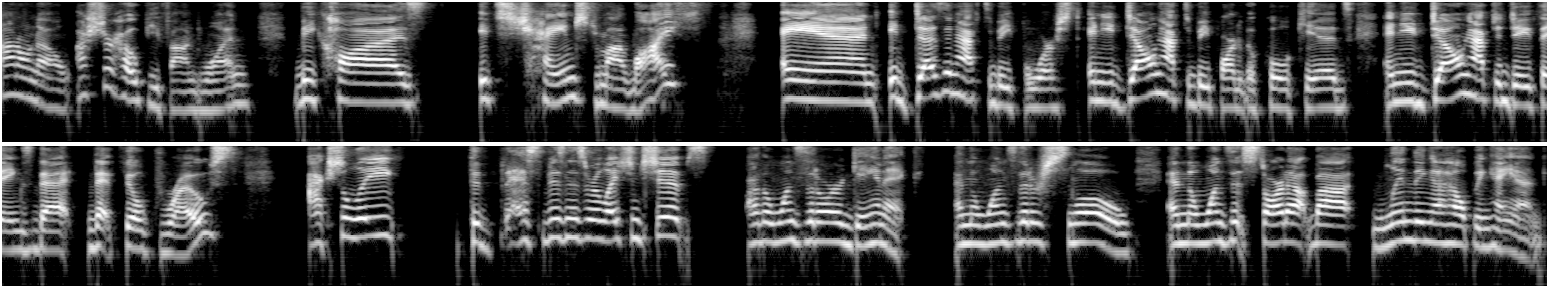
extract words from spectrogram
I don't know. I sure hope you find one because it's changed my life. And it doesn't have to be forced and you don't have to be part of the cool kids and you don't have to do things that, that feel gross. Actually, the best business relationships are the ones that are organic and the ones that are slow and the ones that start out by lending a helping hand.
